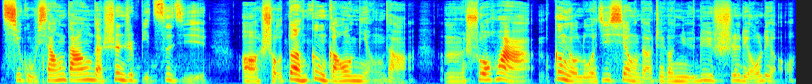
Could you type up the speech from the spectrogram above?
旗鼓相当的，甚至比自己呃手段更高明的，嗯，说话更有逻辑性的这个女律师柳柳。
